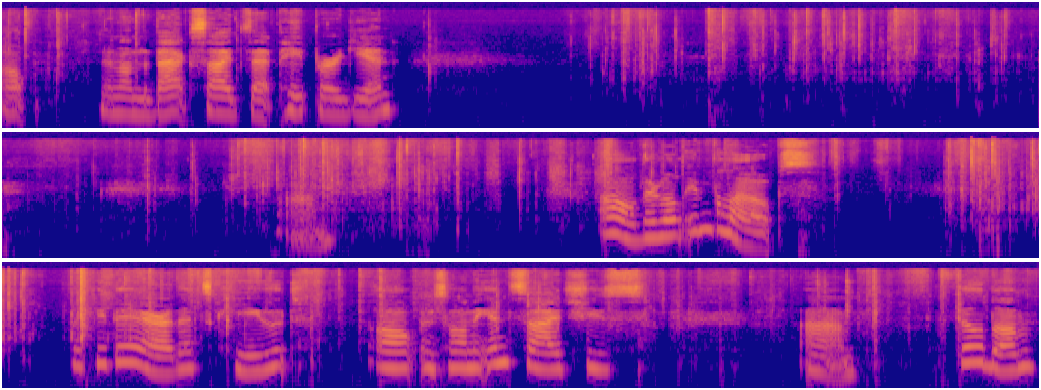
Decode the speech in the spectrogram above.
Oh, and on the back side's that paper again. Um, oh, they're little envelopes. There, that's cute. Oh, and so on the inside, she's um, filled them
